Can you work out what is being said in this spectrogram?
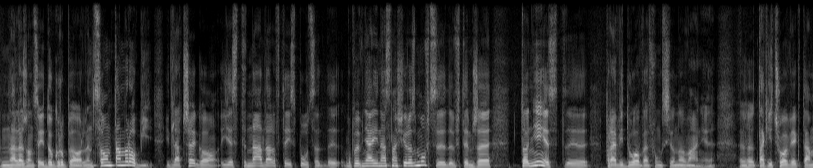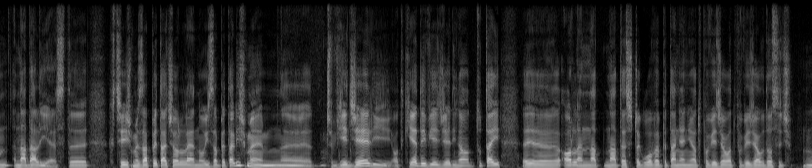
należącej do grupy Orlen. Co on tam robi i dlaczego jest nadal w tej spółce? Y, upewniali nas nasi rozmówcy w tym, że to nie jest y, prawidłowe funkcjonowanie. Taki człowiek tam nadal jest. Chcieliśmy zapytać Orlenu i zapytaliśmy, czy wiedzieli, od kiedy wiedzieli. No tutaj Orlen na, na te szczegółowe pytania nie odpowiedział, odpowiedział dosyć mm,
